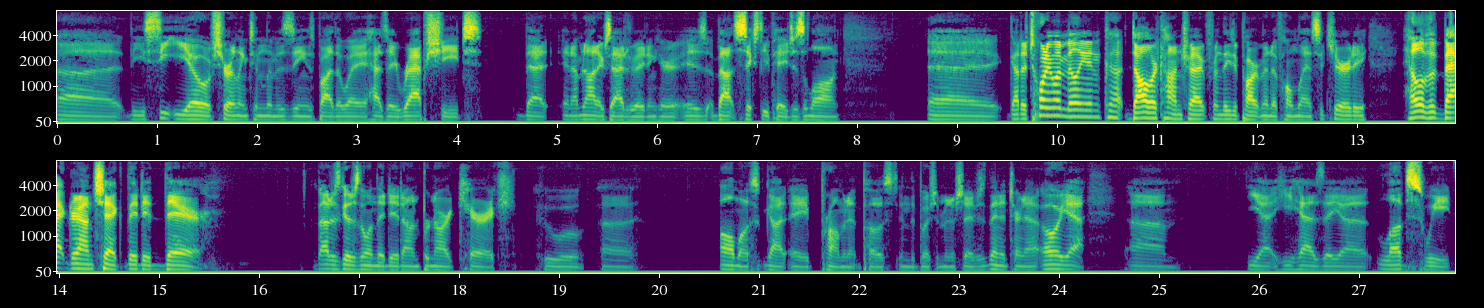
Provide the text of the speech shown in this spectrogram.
Uh, the CEO of Shirlington Limousines, by the way, has a rap sheet that, and I'm not exaggerating here, is about 60 pages long. Uh, got a $21 million contract from the Department of Homeland Security. Hell of a background check they did there. About as good as the one they did on Bernard Kerik, who uh, almost got a prominent post in the Bush administration. Then it turned out, oh yeah, um, yeah, he has a uh, love suite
